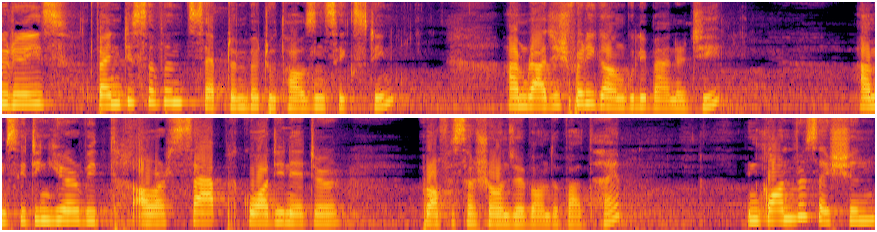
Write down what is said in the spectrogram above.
Today is 27th September 2016. I'm Rajeswary Ganguly Banerjee. I'm sitting here with our SAP coordinator, Professor Sanjoy Bandopadhyay, in conversation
